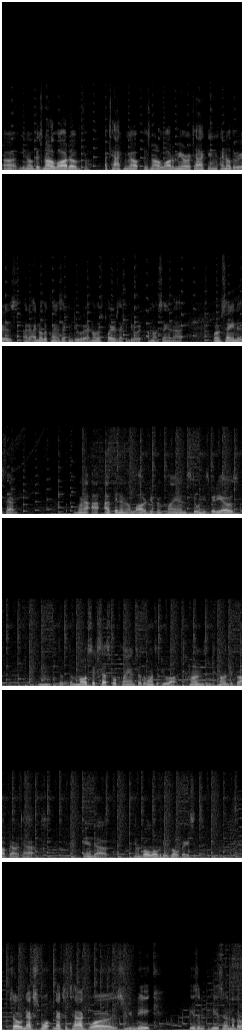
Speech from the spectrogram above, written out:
Uh, you know, there's not a lot of attacking up. There's not a lot of mirror attacking. I know there is. I, I know the clans that can do it. I know there's players that can do it. I'm not saying that. What I'm saying is that when I, I, have been in a lot of different clans doing these videos, the, the most successful clans are the ones that do uh, tons and tons of drop down attacks and uh, and roll over these low bases. So next next attack was unique. He's an he's another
